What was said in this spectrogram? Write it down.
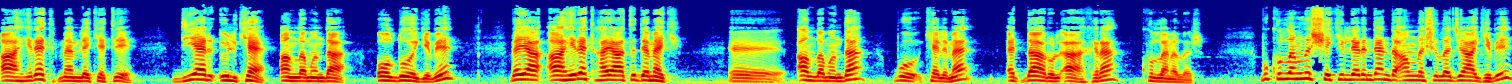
ahiret memleketi, diğer ülke anlamında olduğu gibi veya ahiret hayatı demek e, anlamında bu kelime eddarul ahira kullanılır. Bu kullanılış şekillerinden de anlaşılacağı gibi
